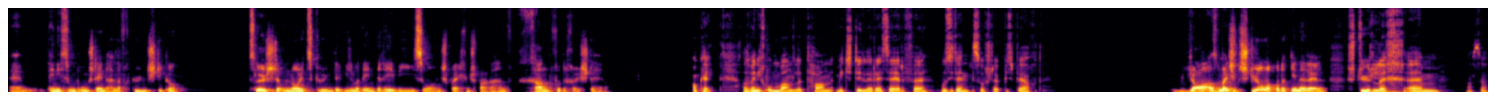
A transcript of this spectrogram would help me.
ähm, dann ist es unter Umständen halt einfach günstiger zu löschen und neu zu gründen, weil man dann den Revisor entsprechend sparen kann von den Kosten her. Okay, also wenn ich umwandelt habe mit stiller Reserve, muss ich dann sonst etwas beachten? Ja, also meinst du jetzt steuerlich oder generell? Steuerlich, ähm, also.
